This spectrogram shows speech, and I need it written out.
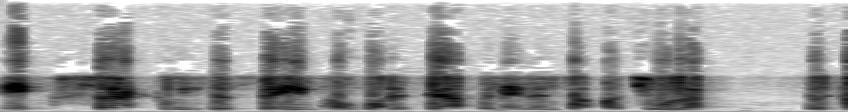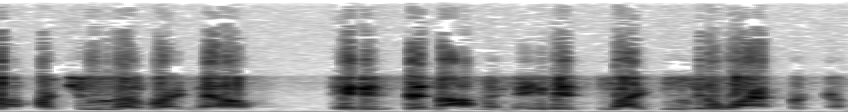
exactly the same of what is happening in Tapachula. The Tapachula right now, it is denominated like Little Africa.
